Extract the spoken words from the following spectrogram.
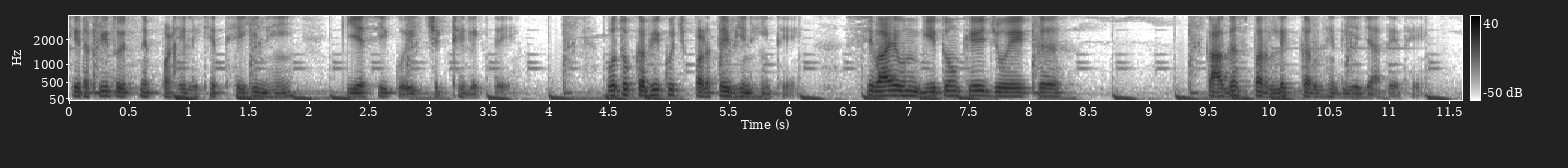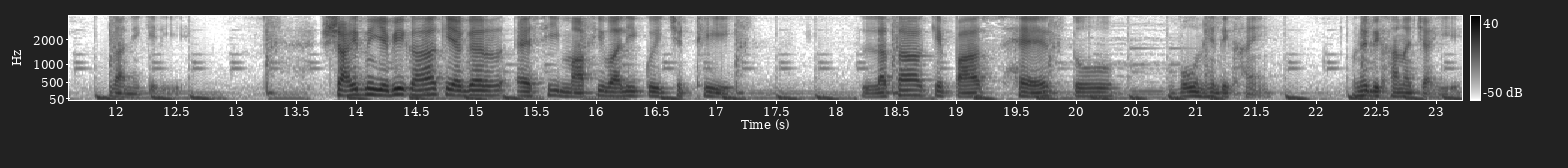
कि रफ़ी तो इतने पढ़े लिखे थे ही नहीं कि ऐसी कोई चिट्ठी लिखते। वो तो कभी कुछ पढ़ते भी नहीं थे। सिवाय उन गीतों के जो एक कागज़ पर लिख कर उन्हें दिए जाते थे, गाने के लिए। शाहिद ने यह भी कहा कि अगर ऐसी माफ़ी वाली कोई चिट्ठी लता के पास है तो वो उन्हें दिखाएँ। उन्हें दिखाना चाहिए,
